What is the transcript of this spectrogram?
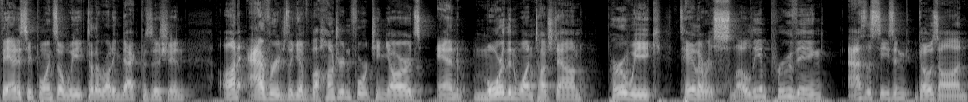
fantasy points a week to the running back position. On average, they give up 114 yards and more than one touchdown per week. Taylor is slowly improving as the season goes on.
